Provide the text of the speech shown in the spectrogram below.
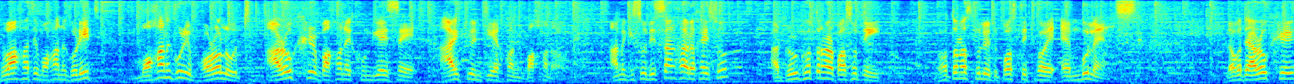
গুৱাহাটী মহানগৰীত মহানগৰী ভৰলুত আৰক্ষীৰ বাহনে খুন্দিয়াইছে আই টুৱেণ্টি এখন বাহনক আমি কিছু দৃশ্যাংশ দেখাইছোঁ আৰু দুৰ্ঘটনাৰ পাছতেই ঘটনাস্থলীত উপস্থিত হয় এম্বুলেঞ্চ লগতে আৰক্ষীৰ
